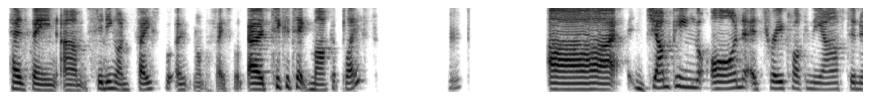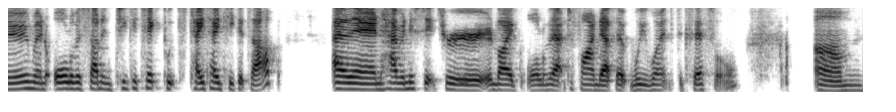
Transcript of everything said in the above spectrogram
has been um, sitting on Facebook, uh, not Facebook, uh, Ticketek Marketplace. Mm-hmm. Uh, jumping on at three o'clock in the afternoon when all of a sudden Ticketek puts Tay Tay tickets up, and then having to sit through like all of that to find out that we weren't successful. Um,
